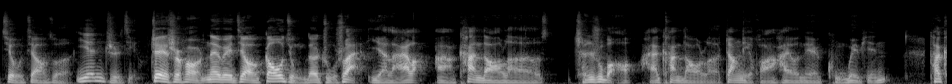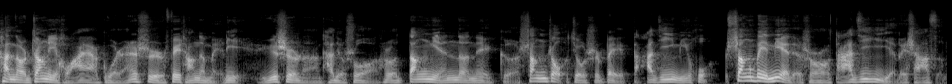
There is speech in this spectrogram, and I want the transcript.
就叫做胭脂井。这时候，那位叫高炯的主帅也来了啊，看到了陈叔宝，还看到了张丽华，还有那孔贵嫔。他看到张丽华呀，果然是非常的美丽。于是呢，他就说：“他说当年的那个商纣就是被妲己迷惑，商被灭的时候，妲己也被杀死了。”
